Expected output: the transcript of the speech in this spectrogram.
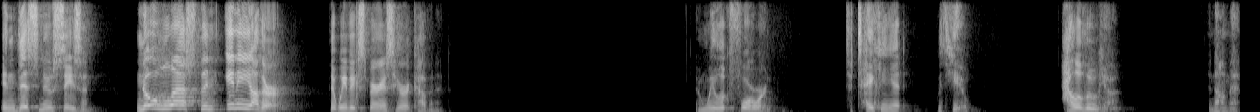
in this new season, no less than any other that we've experienced here at Covenant. And we look forward to taking it with you. Hallelujah and amen.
